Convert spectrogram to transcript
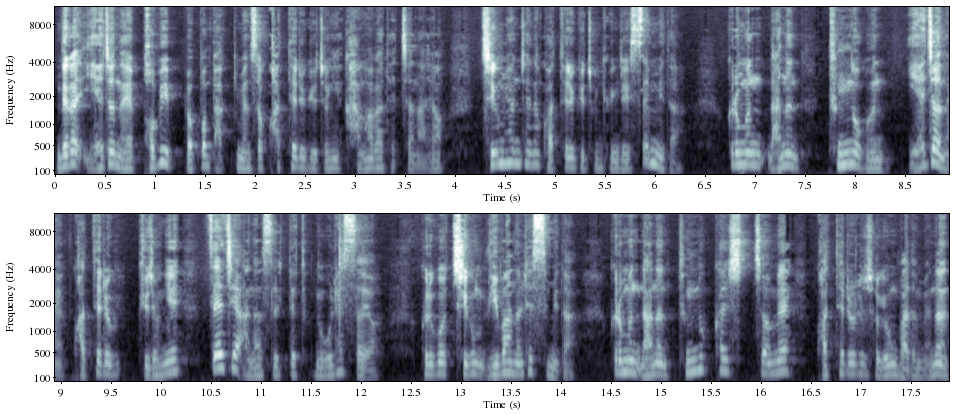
내가 예전에 법이 몇 번 바뀌면서 과태료 규정이 강화가 됐잖아요. 지금 현재는 과태료 규정이 굉장히 셉니다. 그러면 나는 등록은 예전에 과태료 규정이 세지 않았을 때 등록을 했어요. 그리고 지금 위반을 했습니다. 그러면 나는 등록할 시점에 과태료를 적용받으면은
